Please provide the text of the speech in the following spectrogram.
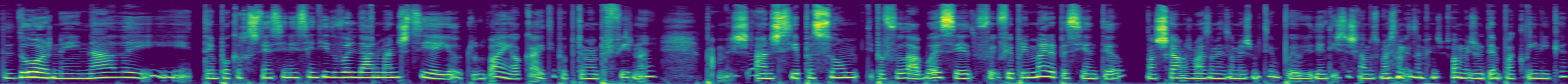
de dor nem nada e, tem pouca resistência nesse sentido, vou-lhe dar uma anestesia. E eu, tudo bem, ok, tipo, eu também prefiro, não é? Pá, mas a anestesia passou-me, tipo, eu fui lá boé cedo, fui, fui a primeira paciente dele, nós chegámos mais ou menos ao mesmo tempo, eu e o dentista chegámos mais ou menos ao mesmo tempo à clínica.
